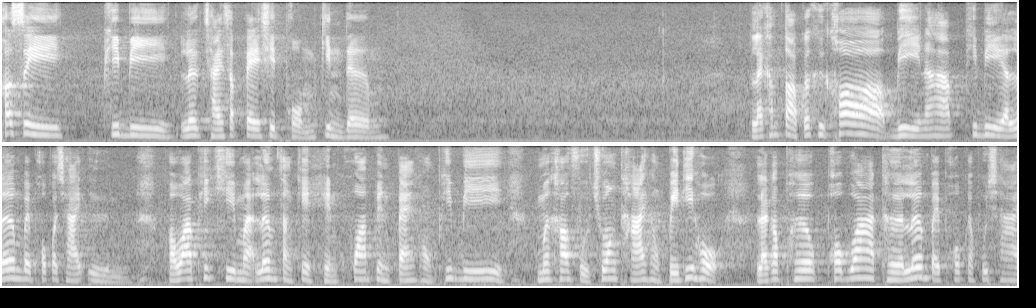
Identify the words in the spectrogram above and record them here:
ข้อ C พี่บีเลิกใช้สเปรย์ฉีดผมกลิ่นเดิม และคำตอบก็คือข้อ B นะครับ พี่บีเริ่มไปพบกับชายอื่น เพราะว่าพี่คิมเริ่มสังเกตเห็นความเปลี่ยนแปลงของพี่บีเมื่อเข้าสู่ช่วงท้ายของปีที่ 6 แล้วก็เพิ่มพบว่าเธอเริ่มไปพบกับผู้ชาย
